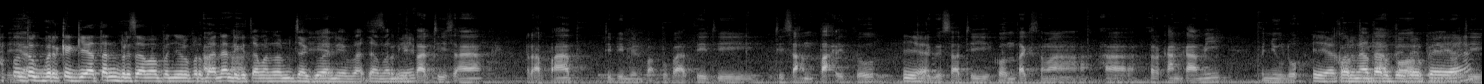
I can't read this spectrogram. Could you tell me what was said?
Iya. untuk berkegiatan bersama penyuluh pertanian di Kecamatan Jagoan Iya. ya Pak Camat Seperti ya. tadi saya rapat dipimpin Pak Bupati di di Santak itu, Iya. itu saya di kontak sama uh, rekan kami penyuluh, Iya, koordinator BPP penyuluh ya. di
